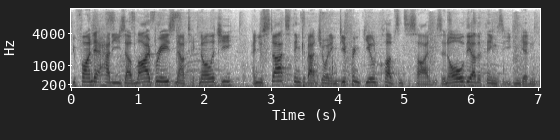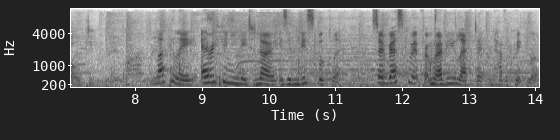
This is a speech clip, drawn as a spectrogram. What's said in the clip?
You'll find out how to use our libraries and our technology, and you'll start to think about joining different guild clubs and societies and all the other things that you can get involved in. Luckily, everything you need to know is in this booklet, so rescue it from wherever you left it and have a quick look,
